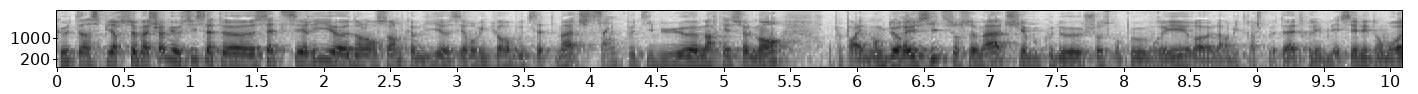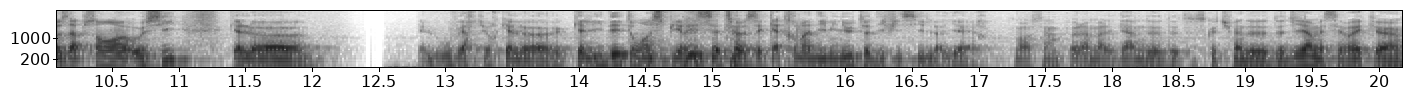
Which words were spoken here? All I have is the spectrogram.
que t'inspire ce match-là, mais aussi cette, euh, cette série euh, dans l'ensemble Comme dit, zéro victoire au bout de sept matchs, cinq petits buts marqués seulement. On peut parler de manque de réussite sur ce match. Il y a beaucoup de choses qu'on peut ouvrir. L'arbitrage peut-être, les blessés, les nombreux absents aussi. Quelle, quelle ouverture, quelle, quelle idée t'ont inspiré cette, ces 90 minutes difficiles hier? Bon, c'est un peu l'amalgame de, tout ce que tu viens de, dire, mais c'est vrai que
